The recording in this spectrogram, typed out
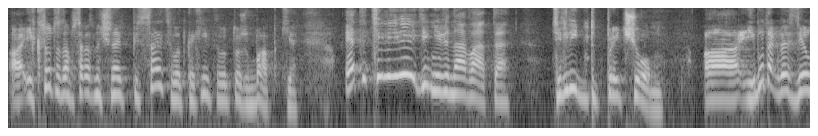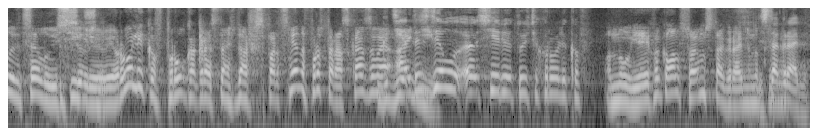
А, и кто-то там сразу начинает писать, вот какие-то вот тоже бабки. Это телевидение виновато. Телевидение тут при чем? А, и мы тогда сделали целую серию Слушай, роликов про как раз наших спортсменов, просто рассказывая Где о ты них. сделал э, серию этих роликов? Ну, я их выкладывал в своем инстаграме, например. Инстаграме.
